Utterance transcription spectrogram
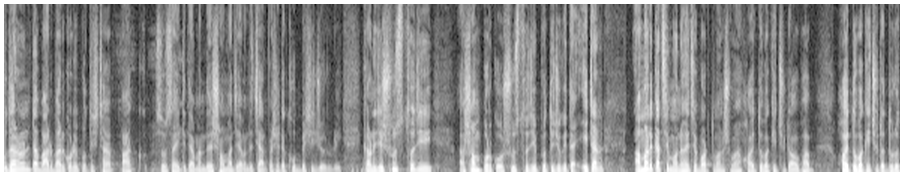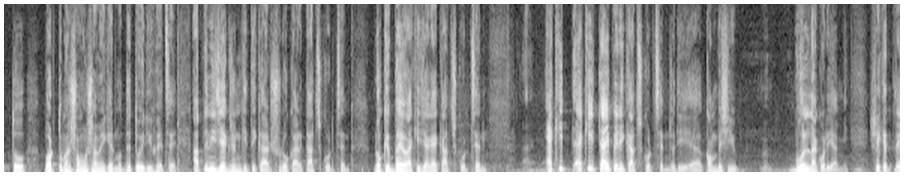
উদাহরণটা বারবার করে প্রতিষ্ঠা পাক সোসাইটিতে, আমাদের সমাজে, আমাদের চারপাশে এটা খুব বেশি জরুরি। কারণ যে সুস্থ যে সম্পর্ক, সুস্থ যে প্রতিযোগিতা, এটার আমার কাছে মনে হয়েছে বর্তমান সময় হয়তো বা কিছুটা অভাব হয়তো বা কিছুটা দূরত্ব বর্তমান সমসাময়িকের মধ্যে তৈরি হয়েছে। আপনি নিজে একজন গীতিকার, সুরকার, কাজ করছেন, নকিব ভাইও একই জায়গায় কাজ করছেন, একই একই টাইপেরই কাজ করছেন, যদি কম বেশি ভুল না করি আমি। সেক্ষেত্রে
